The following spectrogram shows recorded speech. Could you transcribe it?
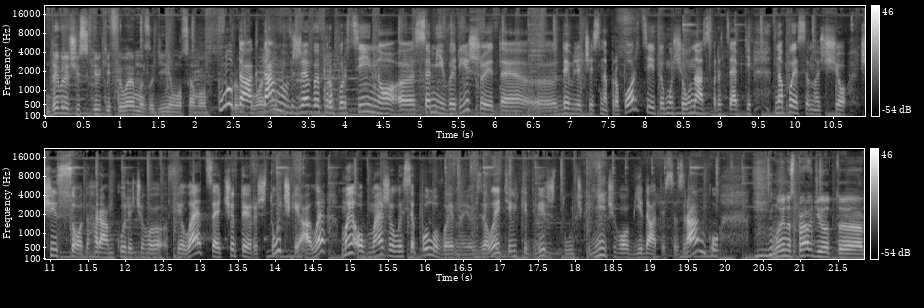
дивлячись, скільки філе ми задіємо саме от Ну так, там вже ви пропорційно е, самі вирішуєте, е, дивлячись на пропорції, тому що у нас в рецепті написано, що 600 грам курячого філе це 4 штучки, але ми обмежилися половиною. Взяли тільки 2 штучки. Нічого об'їдатися зранку. Ну і насправді, от е,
